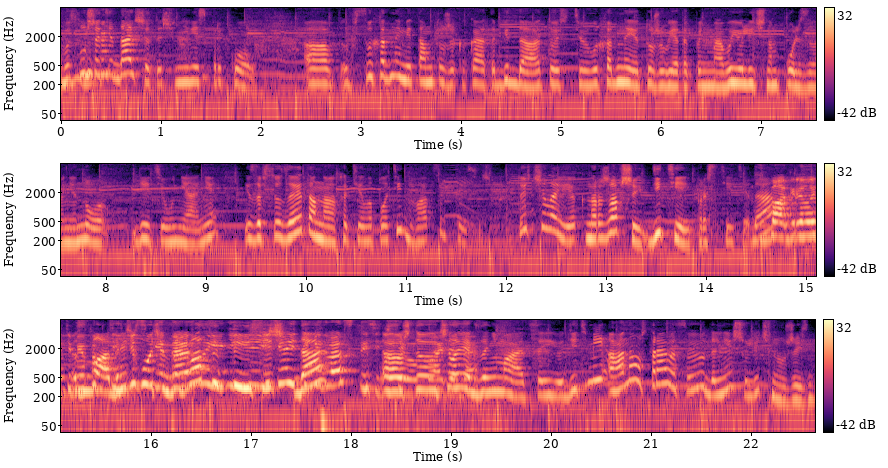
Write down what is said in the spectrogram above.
Вы слушайте дальше, это еще не весь прикол. А, С выходными там тоже какая-то беда, то есть выходные тоже, я так понимаю, в ее личном пользовании, но дети у няни. И за все за это она хотела платить 20 тысяч. То есть человек, нарожавший детей, простите, да? Сбагрила тебе Сбагрить хочет за да, 20 и- и тысяч, и да? тебе 20 тысяч Э, что платят, человек да. занимается ее детьми, а она устраивает свою дальнейшую личную жизнь.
